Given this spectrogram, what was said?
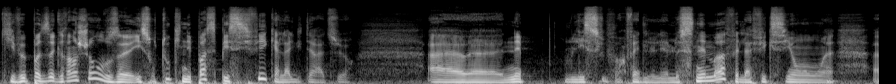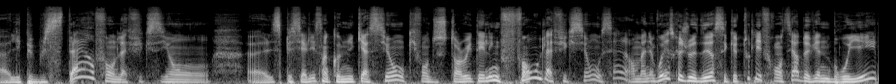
qui, veut pas dire grand-chose euh, et surtout qui n'est pas spécifique à la littérature. Euh, en fait, le, cinéma fait de la fiction, euh, euh, les publicitaires font de la fiction, euh, les spécialistes en communication qui font du storytelling font de la fiction aussi. Alors, vous voyez ce que je veux dire, c'est que toutes les frontières deviennent brouillées.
